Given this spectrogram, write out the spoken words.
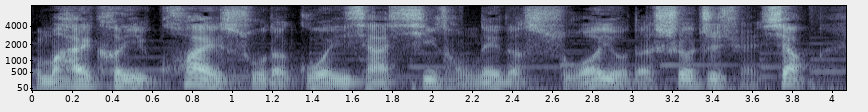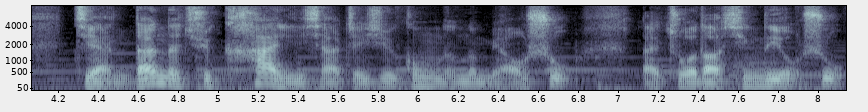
我们还可以快速的过一下系统内的所有的设置选项，简单的去看一下这些功能的描述，来做到心里有数。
